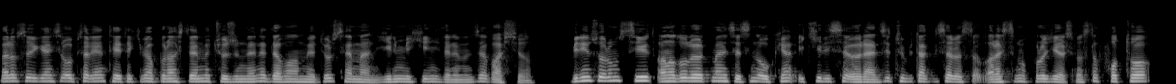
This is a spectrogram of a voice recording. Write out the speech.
Merhaba sevgili gençler. Optarian TYT Kimya branş deneme çözümlerine devam ediyoruz. Hemen 22. denememize başlayalım. Birinci sorumuz Siirt Anadolu Öğretmen Lisesi'nde okuyan iki lise öğrencisi TÜBİTAK Lise Arası Araştırma Proje Yarışması'nda foto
